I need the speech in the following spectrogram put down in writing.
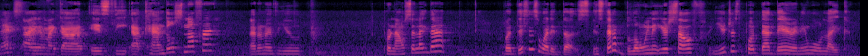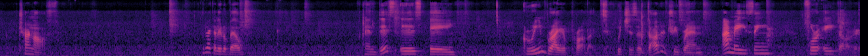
Next item I got is the uh, candle snuffer. I don't know if you pronounce it like that. But this is what it does. Instead of blowing it yourself, you just put that there and it will like turn off. Like a little bell. And this is a Greenbrier product, which is a Dollar Tree brand. Amazing for a dollar.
